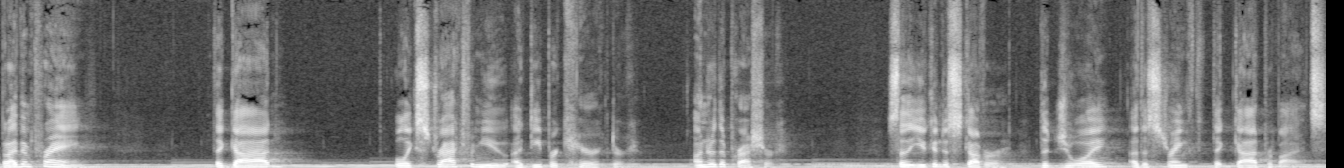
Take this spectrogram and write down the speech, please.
But I've been praying that God will extract from you a deeper character under the pressure so that you can discover the joy of the strength that God provides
